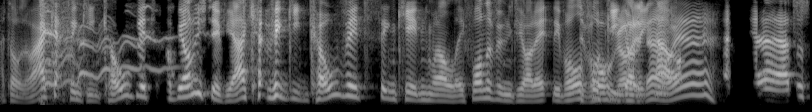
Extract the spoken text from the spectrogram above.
I don't know. I kept thinking COVID. I'll be honest with you. I kept thinking COVID, thinking, well, if one of them's got it, they've all They've all fucking got, it now. yeah. Yeah, I just,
